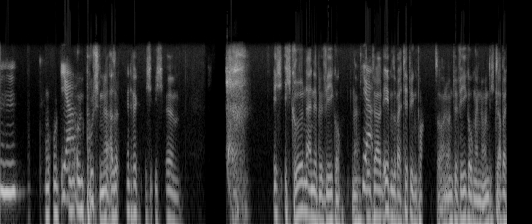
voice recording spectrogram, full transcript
Mhm. Und, und, ja. und, und pushen. Ne? Also im Endeffekt, ich, ich ähm, ich, ich gründe eine Bewegung. Ne? Ja. Ebenso bei Tipping Point so, und Bewegungen. Und ich glaube,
